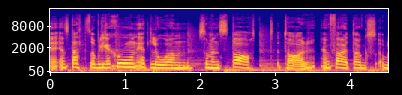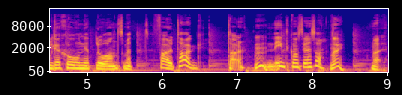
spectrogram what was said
En statsobligation är ett lån som en stat tar. En företagsobligation är ett lån som ett företag tar. Mm. Inte konstigare än så. Nej. Nej.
